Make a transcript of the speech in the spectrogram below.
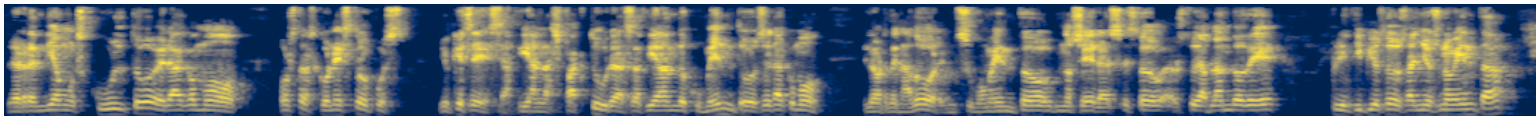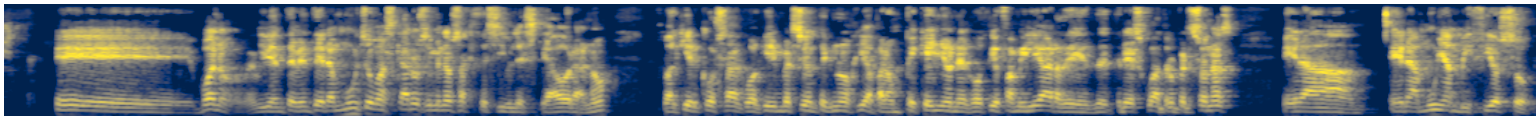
le rendíamos culto, era como, ostras, con esto, pues, yo qué sé, se hacían las facturas, se hacían documentos, era como el ordenador. En su momento, no sé, esto, estoy hablando de principios de los años 90, eh, bueno, evidentemente eran mucho más caros y menos accesibles que ahora, ¿no? Cualquier cosa, cualquier inversión en tecnología para un pequeño negocio familiar de, tres, cuatro personas era, era muy ambicioso.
